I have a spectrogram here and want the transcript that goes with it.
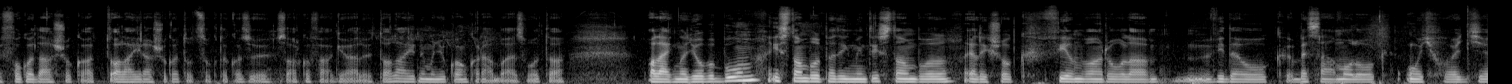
fogadásokat, aláírásokat ott szoktak az ő szarkofágja előtt aláírni, mondjuk Ankarában ez volt a a legnagyobb boom. Isztambul pedig, mint Isztambul, elég sok film van róla, videók, beszámolók, úgyhogy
